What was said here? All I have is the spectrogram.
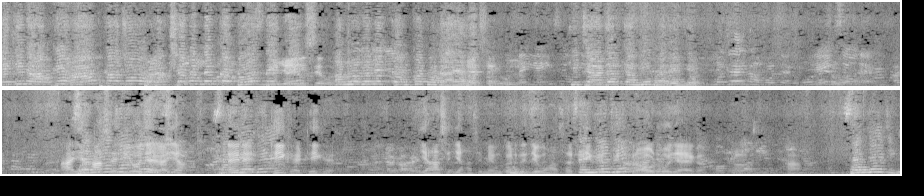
लेकिन आपके हाथ का जो रक्षाबंधन का बोझ देख हम लोगों ने कम को बुलाया है। कि चादर कम ही भरेंगे हाँ यहाँ से भी हो जाएगा यहाँ। नहीं नहीं ठीक है ठीक है। यहाँ से यहाँ से मैम कर दीजिए वहाँ सर ठीक है फिर क्राउड हो जाएगा। हाँ। संजय जी?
